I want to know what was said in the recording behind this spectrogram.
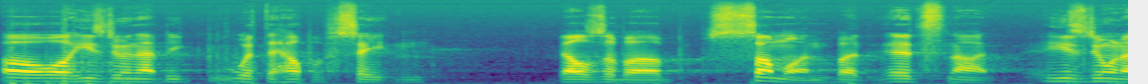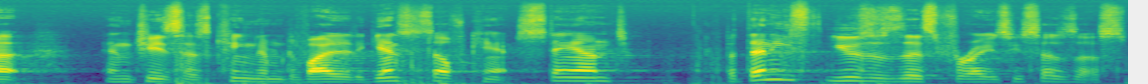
oh, well, he's doing that with the help of Satan, Beelzebub, someone, but it's not. He's doing it, and Jesus says, kingdom divided against itself can't stand. But then he uses this phrase. He says this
